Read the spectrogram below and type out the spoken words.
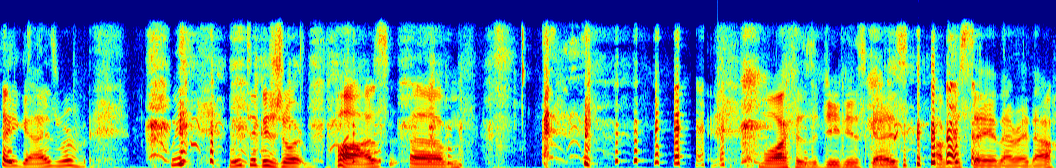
Hey guys, we're we we took a short pause. Um, my wife is a genius, guys. I'm just saying that right now.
